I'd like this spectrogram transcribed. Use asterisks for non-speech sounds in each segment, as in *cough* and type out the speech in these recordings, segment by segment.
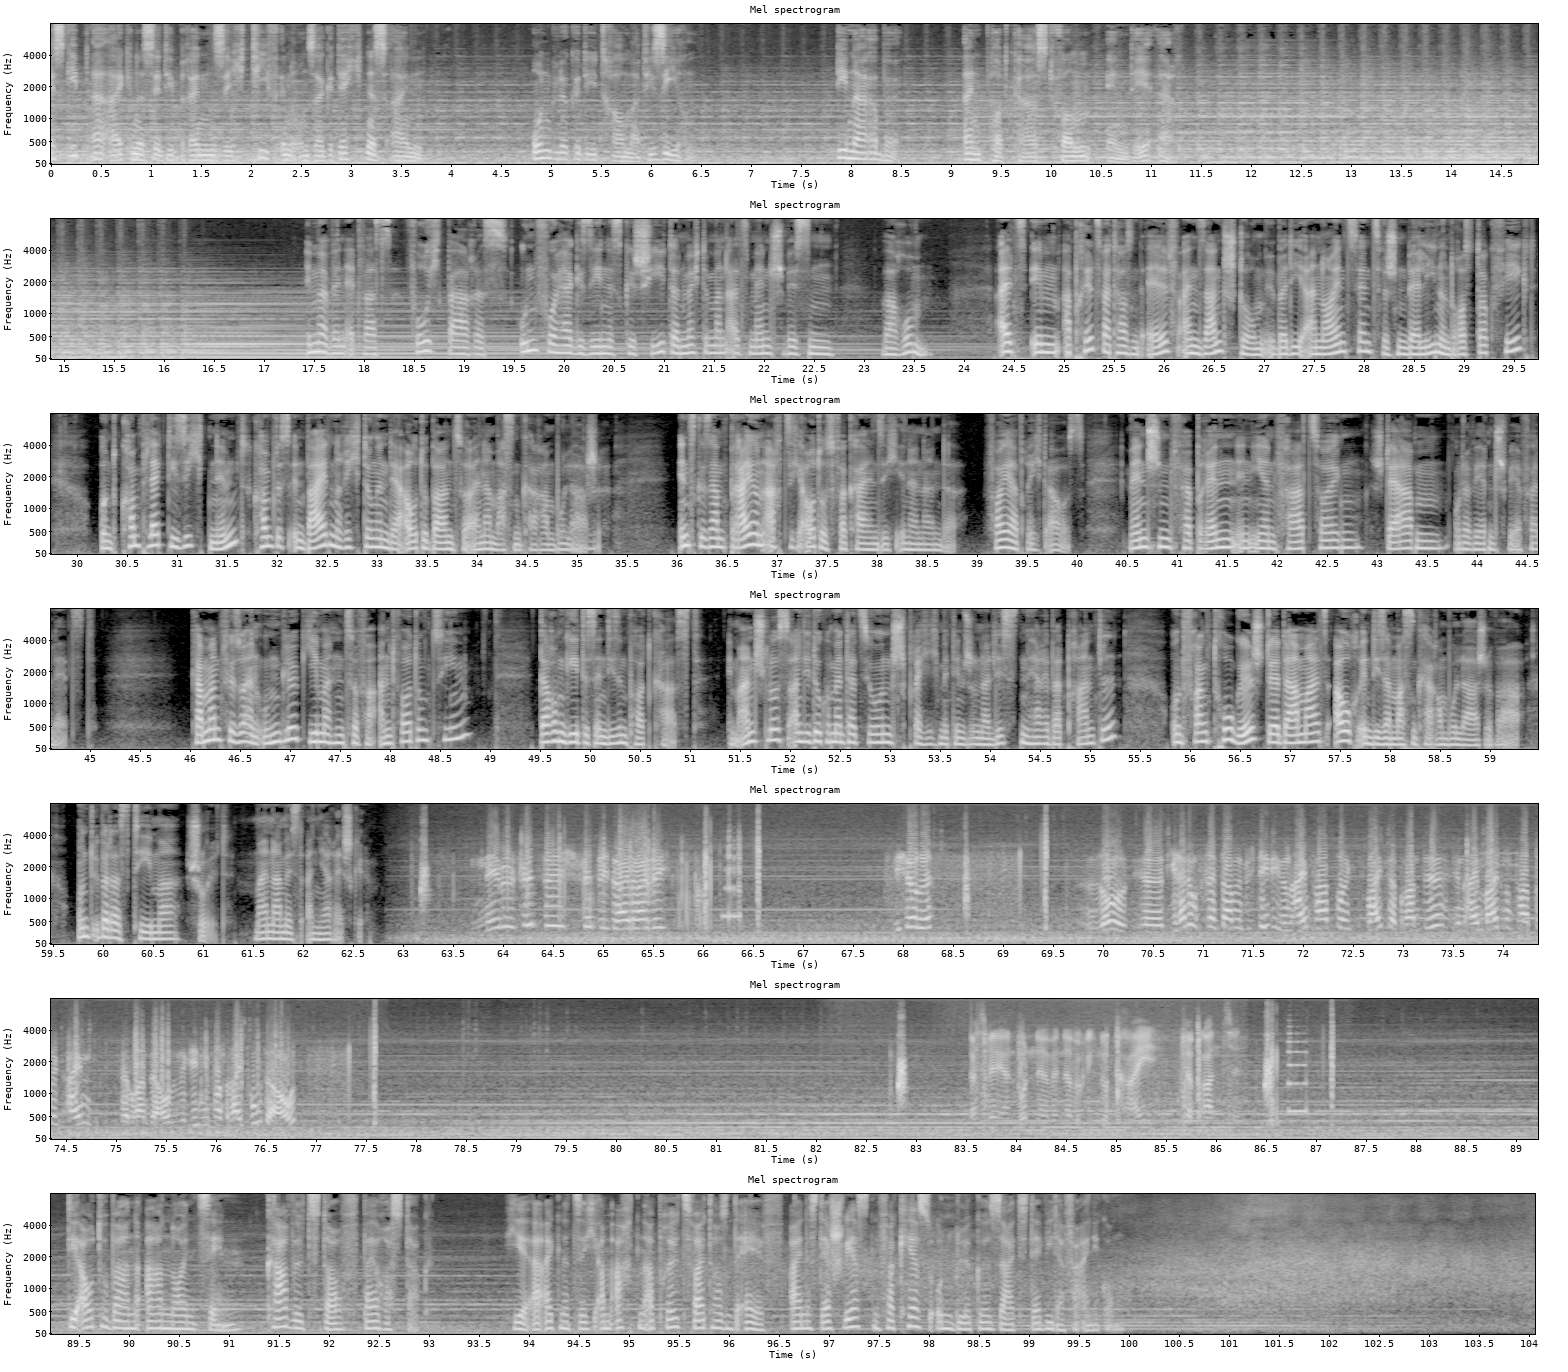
Es gibt Ereignisse, die brennen sich tief in unser Gedächtnis ein. Unglücke, die traumatisieren. Die Narbe. Ein Podcast vom NDR. Immer wenn etwas Furchtbares, Unvorhergesehenes geschieht, dann möchte man als Mensch wissen, warum. Als im April 2011 ein Sandsturm über die A19 zwischen Berlin und Rostock fegt und komplett die Sicht nimmt, kommt es in beiden Richtungen der Autobahn zu einer Massenkarambolage. Insgesamt 83 Autos verkeilen sich ineinander. Feuer bricht aus. Menschen verbrennen in ihren Fahrzeugen, sterben oder werden schwer verletzt. Kann man für so ein Unglück jemanden zur Verantwortung ziehen? Darum geht es in diesem Podcast. Im Anschluss an die Dokumentation spreche ich mit dem Journalisten Heribert Prantl und Frank Trogisch, der damals auch in dieser Massenkarambolage war, und über das Thema Schuld. Mein Name ist Anja Reschke. Nebel 40, 40, 33. Ich höre. So, äh, die Rettungskräfte haben bestätigt, in einem Fahrzeug zwei Verbrannte, in einem weiteren Fahrzeug ein Verbrannte aus. Wir gehen hier von drei Tote aus. Das wäre ja ein Wunder, wenn da wirklich nur drei verbrannt sind. Die Autobahn A19, Karwelsdorf bei Rostock. Hier ereignet sich am 8. April 2011 eines der schwersten Verkehrsunglücke seit der Wiedervereinigung.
